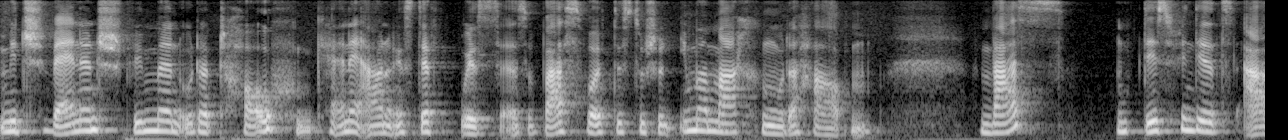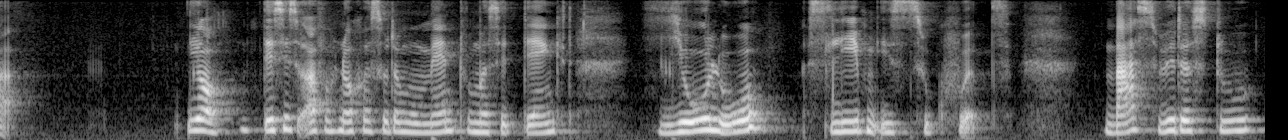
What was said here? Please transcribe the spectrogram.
mit Schweinen schwimmen oder tauchen, keine Ahnung, ist der alles. Also was wolltest du schon immer machen oder haben? Was, und das finde ich jetzt auch, ja, das ist einfach noch so der Moment, wo man sich denkt, YOLO, das Leben ist zu kurz. Was würdest du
